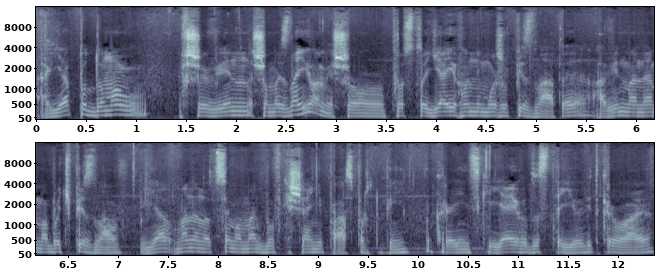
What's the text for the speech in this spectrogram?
А я подумав, що він, що ми знайомі, що просто я його не можу впізнати, а він мене, мабуть, впізнав. Я, в мене на цей момент був в кишені паспорт мій український. Я його достаю, відкриваю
